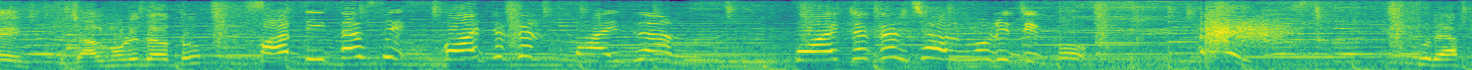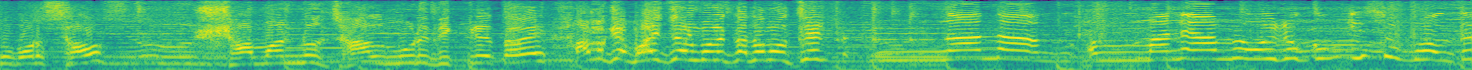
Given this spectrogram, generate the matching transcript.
এই ঝালমুড়ি দাও তো। হ্যাঁ দিতাছি কয় টাকার ভাইজান? কয় টাকার ঝালমুড়ি দিব? তোর এত বড় সাহস? সামান্য ঝালমুড়ি বিক্রেতা হয়ে আমাকে ভাইজান বলে কথা বলছিস? না না মানে আমি ওই রকম কিছু বলতে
